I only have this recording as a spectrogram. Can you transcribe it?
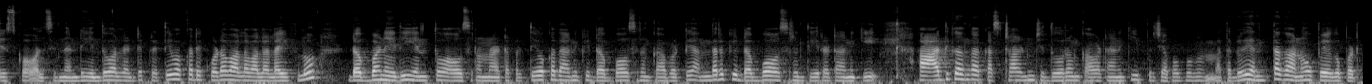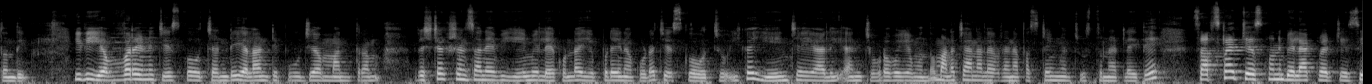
చేసుకోవాల్సిందండి. ఎందువల్లంటే ప్రతి ఒక్కరికి కూడా వాళ్ళ వాళ్ళ లైఫ్లో డబ్బు అనేది ఎంతో అవసరం అన్నమాట. ప్రతి ఒక్క దానికి డబ్బు అవసరం కాబట్టి అందరికీ డబ్బు అవసరం తీరటానికి ఆర్థికంగా కష్టాల నుంచి దూరం కావడానికి ఇప్పుడు చెప్పబోయే మెథడ్ ఎంతగానో ఉపయోగపడుతుంది. ఇది ఎవరైనా చేసుకోవచ్చండి. ఎలాంటి పూజ మంత్రం రిస్ట్రిక్షన్స్ అనేవి ఏమీ లేకుండా ఎప్పుడైనా కూడా చేసుకోవచ్చు. ఇక ఏం చేయాలి అని చూడబోయే ముందు మన ఛానల్ ఎవరైనా ఫస్ట్ టైం చూస్తున్నట్లయితే సబ్స్క్రైబ్ చేసుకొని బెల్ యాక్టివేట్ చేసి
